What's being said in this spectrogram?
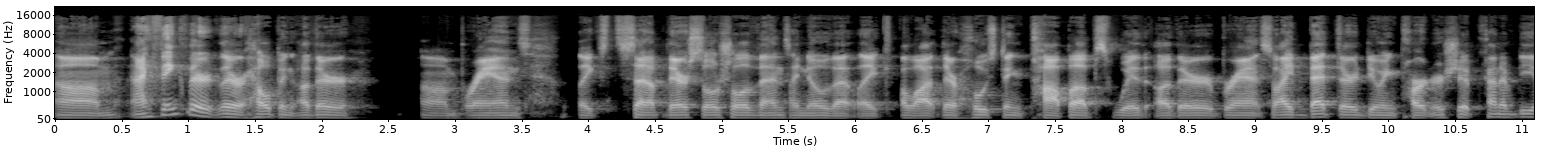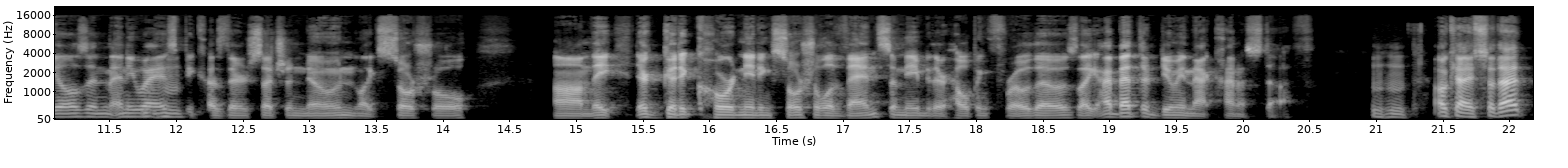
um, I think they're they're helping other um, brands like set up their social events. I know that like a lot they're hosting pop ups with other brands, so I bet they're doing partnership kind of deals in many ways Mhm. because they're such a known like social. Um, they they're good at coordinating social events, so maybe they're helping throw those. Like I bet they're doing that kind of stuff. Mm-hmm. Okay, so that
